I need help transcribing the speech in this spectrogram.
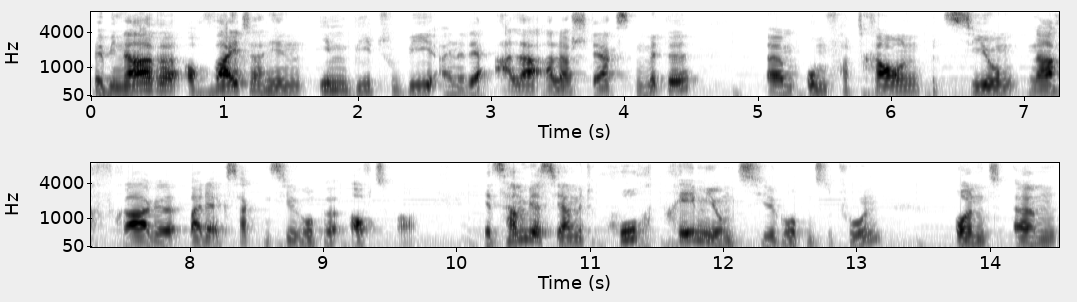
Webinare auch weiterhin im B2B eine der aller, aller stärksten Mittel, um Vertrauen, Beziehung, Nachfrage bei der exakten Zielgruppe aufzubauen. Jetzt haben wir es ja mit Hoch-Premium-Zielgruppen zu tun und, ähm,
